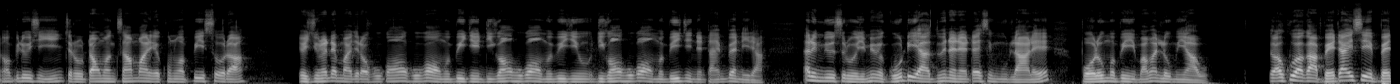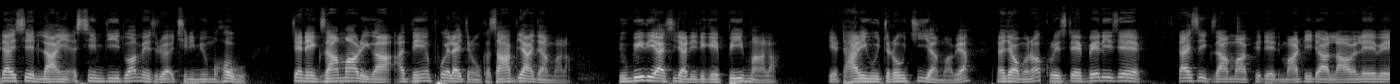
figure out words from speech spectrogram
နော်ပြီးလို့ရှိရင်ကျွန်တော်တောင်မန်ကစားမတွေအကုန်လုံးပြီးစော်တာအဲ United မှာကျတော့ဟိုကောင်ဟိုကောင်မပြီးချင်းဒီကောင်ဟိုကောင်မပြီးချင်းဒီကောင်ဟိုကောင်မပြီးချင်းနဲ့တိုင်းပက်နေတာအဲ့လိုမျိုးဆိုလို့ရင်မြင်ဂိုးတရားသွင်းနိုင်တဲ့တိုက်စစ်မှုလာလဲဘောလုံးမပြီးရင်ဘာမှလုပ်မရဘူး ဆိုတော့အခုကဘယ်တိုက်စစ်ဘယ်တိုက်စစ်လာရင်အဆင်ပြေသွားမယ်ဆိုတဲ့အခြေအနေမျိုးမဟုတ်ဘူးကျန်တဲ့ကစားမတွေကအတင်းအဖွဲလိုက်ကျွန်တော်ကစားပြကြမှာလားလူပေးတရားရှိတာဒီတကယ်ပေးမှာလားဒီဒါတွေကိုကျွန်တော်ကြည့်ရမှာဗျာဒါကြောင့်မနော် Crystal Palace ရဲ့တိုက်စစ်ကစားမဖြစ်တဲ့မာတီတာလာလဲပဲ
